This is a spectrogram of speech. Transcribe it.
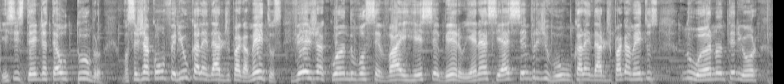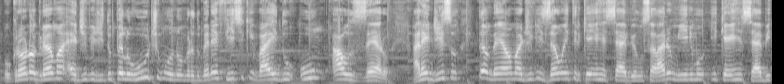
e se estende até outubro. Você já conferiu o calendário de pagamentos? Veja quando você vai receber. O INSS sempre divulga o calendário de pagamentos no ano anterior. O cronograma é dividido pelo último número do benefício que vai do 1 ao 0. Além disso, também há uma divisão entre quem recebe um salário mínimo e quem recebe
